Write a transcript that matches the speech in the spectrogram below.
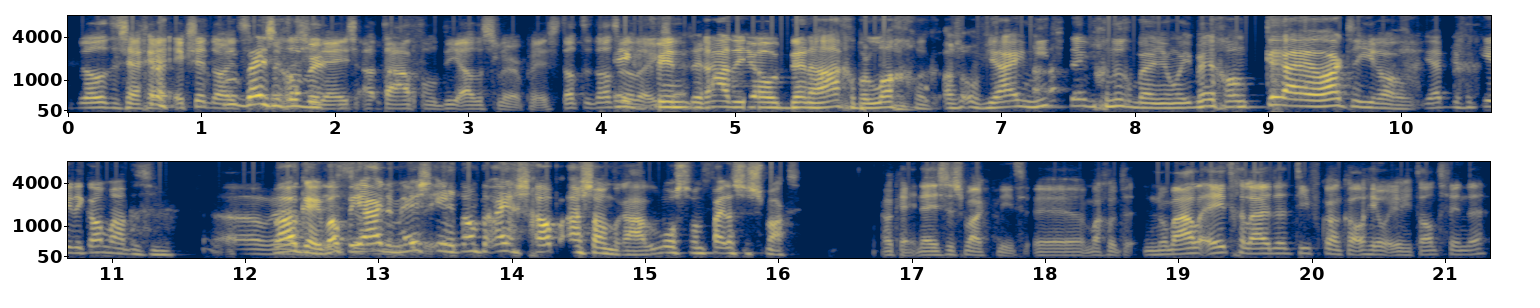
Ik wilde te zeggen, ik zit nooit met een. Chinees aan tafel die aan het slurpen is. Dat, dat Ik wilde ik vind zeggen. Radio Den Haag belachelijk. Alsof jij niet stevig genoeg bent, jongen. Je bent gewoon keihard hier, al. Je hebt je verkeerde kant laten zien. Oh, Maar oké, wat vind jij de meest irritante eigenschap aan Sandra? Los van het feit dat ze smakt. Oké, nee, ze smaakt niet. Eh, maar goed, normale eetgeluiden, die kan ik al heel irritant vinden.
